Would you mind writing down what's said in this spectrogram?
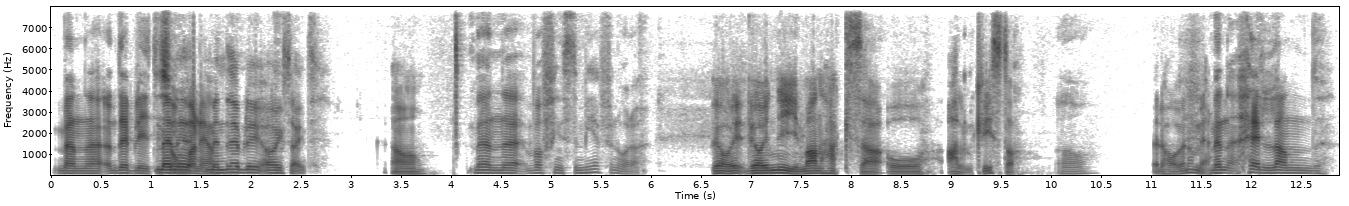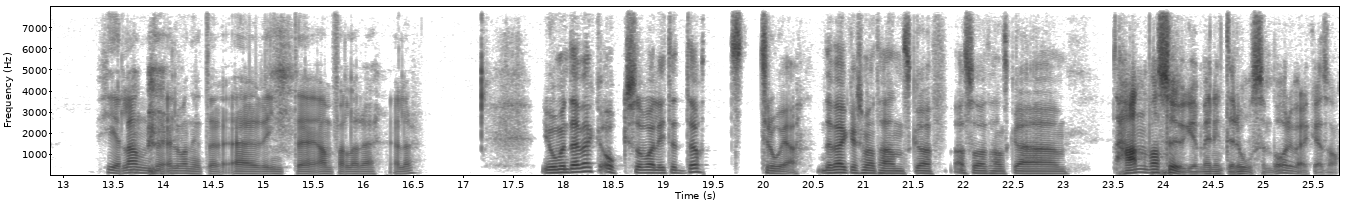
Men eh, det blir till Men, eh, sommaren ja. men det blir, ja exakt. Ja. Men eh, vad finns det mer för några? Vi har, ju, vi har ju Nyman, Haxa och Almqvist då. Ja. Eller har vi något mer? Men Helland, Heland eller vad han heter, är inte anfallare, eller? Jo, men det verkar också vara lite dött, tror jag. Det verkar som att han ska, alltså att han ska, Han var sugen men inte Rosenborg verkar det som.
